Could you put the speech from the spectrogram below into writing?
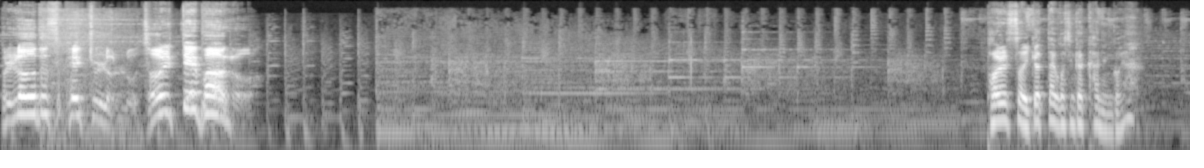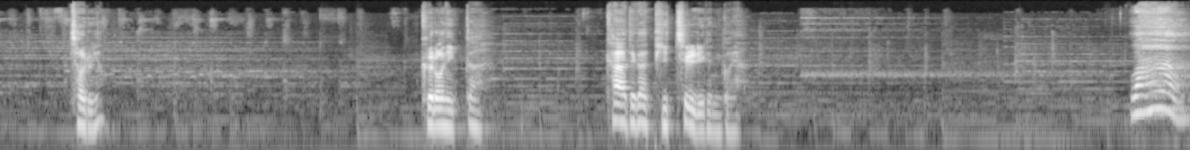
블러드 스페큘러로 절대 방어. 벌써 이겼다고 생각하는 거야? 저루요? 그러니까 카드가 빛을 잃은 거야. 와,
